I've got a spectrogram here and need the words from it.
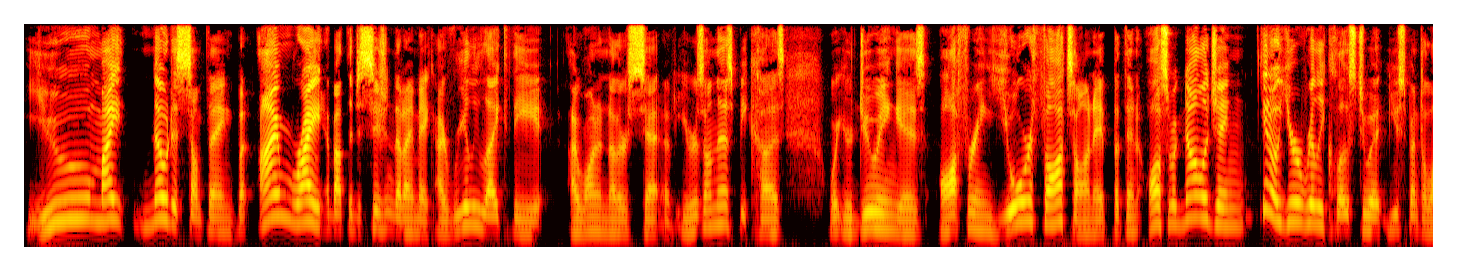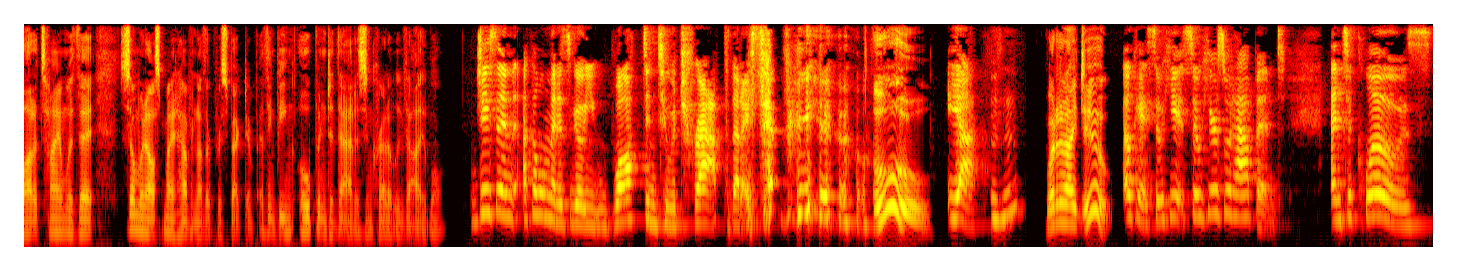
you might notice something, but I'm right about the decision that I make. I really like the, I want another set of ears on this because what you're doing is offering your thoughts on it, but then also acknowledging, you know, you're really close to it. You spent a lot of time with it. Someone else might have another perspective. I think being open to that is incredibly valuable. Jason, a couple minutes ago, you walked into a trap that I set for you. Ooh. yeah. Mm-hmm. What did I do? Okay, so here, so here's what happened. And to close,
